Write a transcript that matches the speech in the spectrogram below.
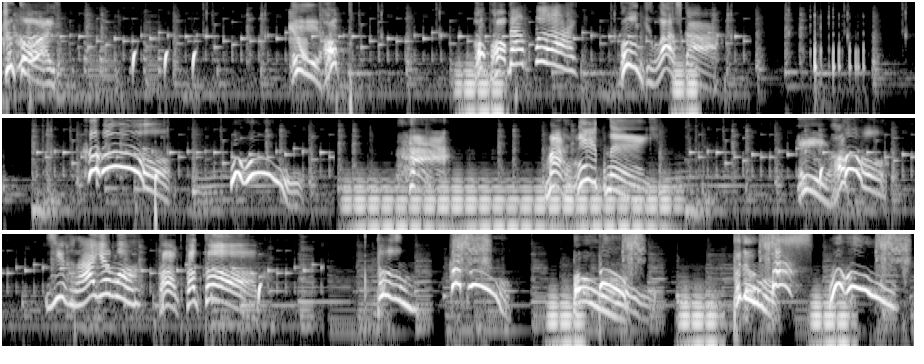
чекай! І хоп! Хоп-хоп! Давай. Будь ласка! Ху-ху. Уху! Ха! Магнітний! І хоп! Ху. Зіграємо. Так, так, так! Пум. Капу. Бум! Падум! Уху.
